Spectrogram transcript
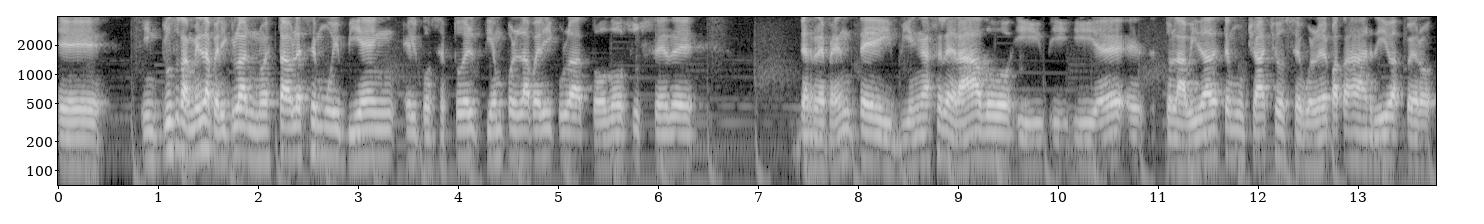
Eh, incluso también la película no establece muy bien el concepto del tiempo en la película, todo sucede de repente y bien acelerado y, la vida de este muchacho se vuelve patas arriba, pero,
